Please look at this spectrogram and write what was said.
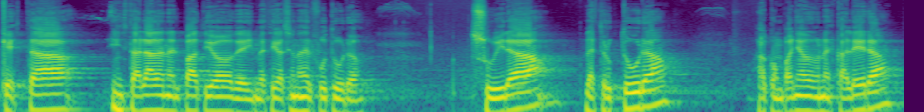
que está instalada en el patio de investigaciones del futuro subirá la estructura acompañado de una escalera,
